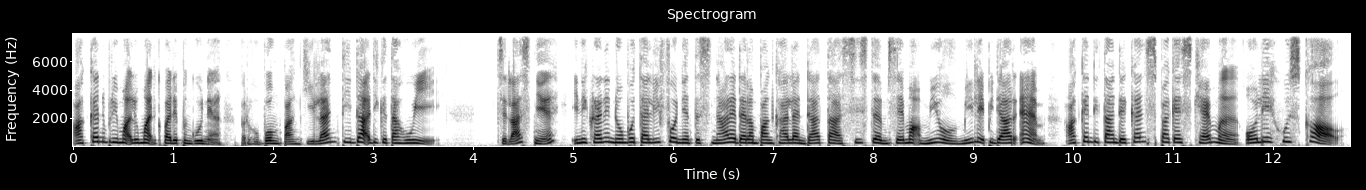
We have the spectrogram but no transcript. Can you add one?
akan beri maklumat kepada pengguna berhubung panggilan tidak diketahui. Jelasnya, ini kerana nombor telefon yang tersenarai dalam pangkalan data sistem semak mule milik PDRM akan ditandakan sebagai scammer oleh Huskal.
